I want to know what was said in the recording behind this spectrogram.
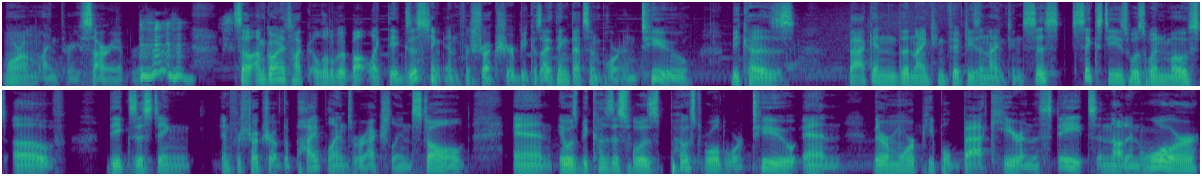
more on line three. Sorry, everyone. So I'm going to talk a little bit about like the existing infrastructure because I think that's important too. Because back in the 1950s and 1960s was when most of the existing infrastructure of the pipelines were actually installed, and it was because this was post World War II, and there are more people back here in the states and not in war.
